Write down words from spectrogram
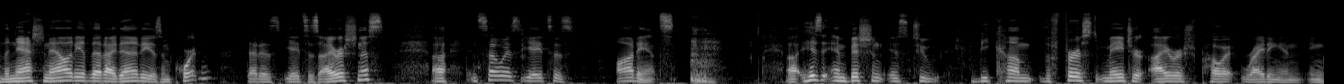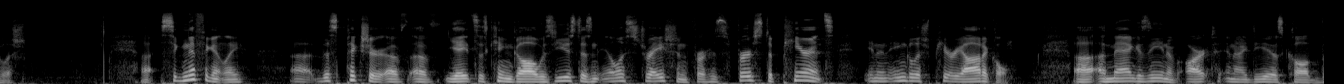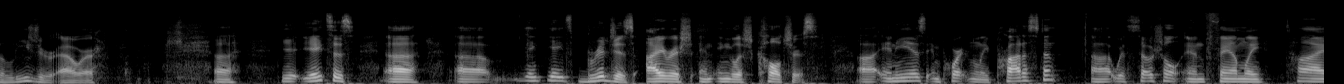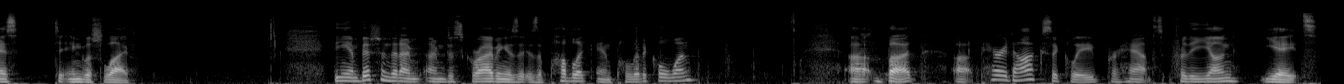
The nationality of that identity is important. That is Yeats's Irishness, uh, and so is Yeats's audience. uh, his ambition is to become the first major Irish poet writing in English. Uh, significantly, uh, this picture of, of Yeats as King Goll was used as an illustration for his first appearance in an English periodical, uh, a magazine of art and ideas called The Leisure Hour. Uh, Yeats's, uh, uh, Yeats bridges Irish and English cultures, and he is importantly Protestant with social and family ties to English life. The ambition that I'm, I'm describing is, is a public and political one. Uh, but uh, paradoxically, perhaps, for the young Yeats,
